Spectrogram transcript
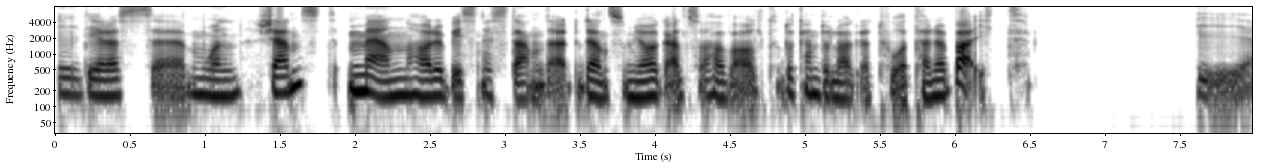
i deras eh, molntjänst. Men har du Business Standard, den som jag alltså har valt, då kan du lagra 2 terabyte i, eh,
